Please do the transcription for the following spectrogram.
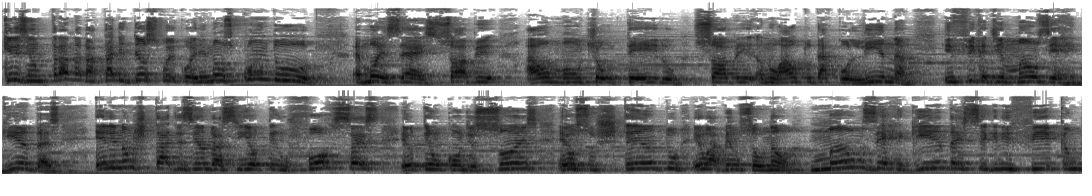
que eles entraram na batalha e Deus foi com ele. Irmãos, quando é, Moisés sobe ao Monte Outeiro, sobe no alto da colina e fica de mãos erguidas, ele não está dizendo assim: eu tenho forças, eu tenho condições, eu sustento, eu abençoo. Não. Mãos erguidas significam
